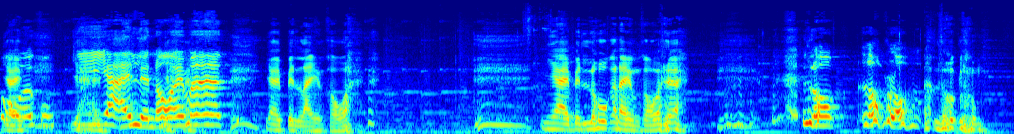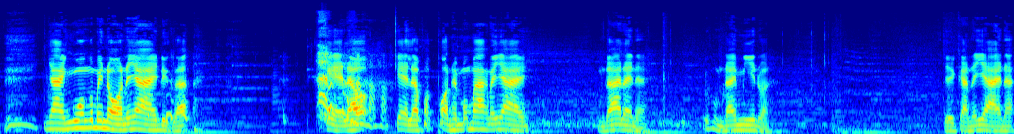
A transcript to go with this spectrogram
โอ้ยายยคุกยายกี้ยายเหลือน้อยมาก ยายเป็นไรของเขาอะยายเป็นโรคอะไรของเขาอะเนี่ยโลกโลกลม โรคลม ยายง่วงก็ไม่นอนนะยายดึกแล้ว แก่แล้ว แก่แล้วพักผ่อนให้มากๆนะยาย ผมได้อะไรเนี่ยเฮ้ยผมได้มีดว่ะ เจอกันนะยายนะ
